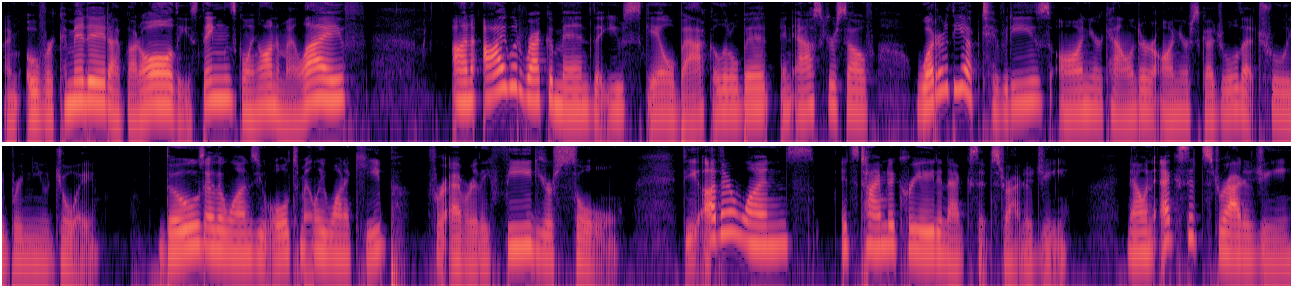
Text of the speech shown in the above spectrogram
I'm overcommitted. I've got all these things going on in my life. And I would recommend that you scale back a little bit and ask yourself, what are the activities on your calendar, on your schedule that truly bring you joy? Those are the ones you ultimately want to keep forever. They feed your soul. The other ones, it's time to create an exit strategy. Now, an exit strategy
